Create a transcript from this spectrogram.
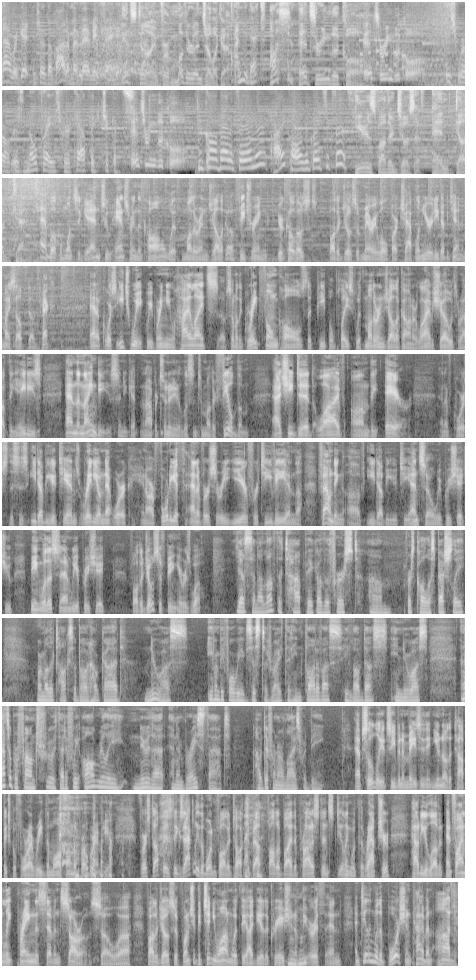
Now we're getting to the bottom of everything. It's time for Mother Angelica. I mean, that's awesome. Answering the call. Answering the call. This world is no place for Catholic chickens. Answering the call. You call that a failure? I call it a great success. Here's Father Joseph and Doug Keck. And welcome once again to Answering the Call with Mother Angelica, featuring your co host, Father Joseph Mary Wolfe, our chaplain here at EWTN, and myself, Doug Keck. And of course, each week we bring you highlights of some of the great phone calls that people placed with Mother Angelica on her live show throughout the 80s and the 90s. And you get an opportunity to listen to Mother field them as she did live on the air. And of course, this is EWTN's radio network in our 40th anniversary year for TV and the founding of EWTN. So we appreciate you being with us and we appreciate Father Joseph being here as well. Yes, and I love the topic of the first um, first call, especially where Mother talks about how God knew us even before we existed. Right? That He thought of us, He loved us, He knew us, and that's a profound truth. That if we all really knew that and embraced that, how different our lives would be. Absolutely. It's even amazing that you know the topics before I read them off on the program here. First up is exactly the one Father talked about, followed by the Protestants dealing with the rapture. How do you love it? And finally, praying the seven sorrows. So, uh, Father Joseph, why don't you continue on with the idea of the creation mm-hmm. of the earth and, and dealing with abortion? Kind of an odd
